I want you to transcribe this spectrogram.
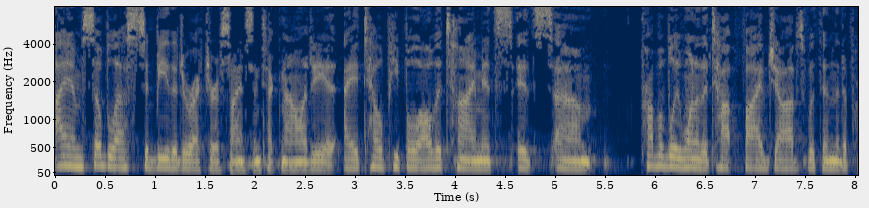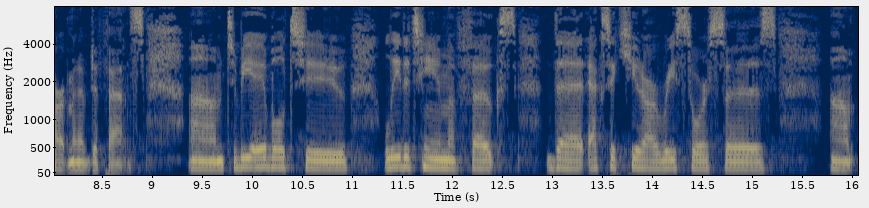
I am so blessed to be the director of science and technology. I tell people all the time it's it's um, probably one of the top five jobs within the Department of Defense. Um, to be able to lead a team of folks that execute our resources, um,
